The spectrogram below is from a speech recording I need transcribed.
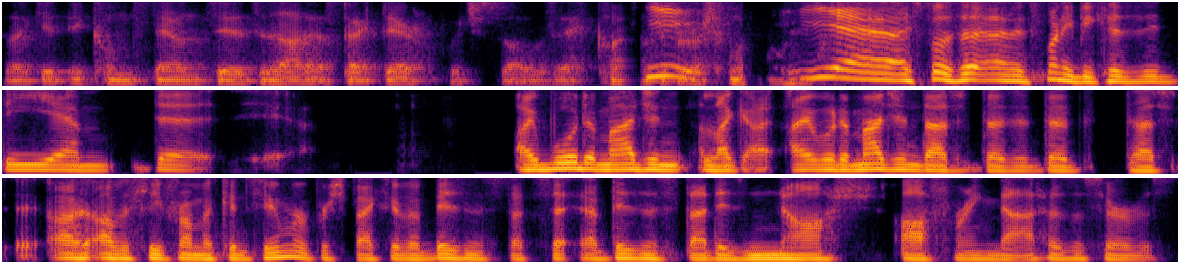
Like it, it comes down to, to that aspect there which is always a controversial yeah, yeah i suppose that, and it's funny because the, the um the I would imagine, like I, I, would imagine that that that that uh, obviously from a consumer perspective, a business that's a business that is not offering that as a service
